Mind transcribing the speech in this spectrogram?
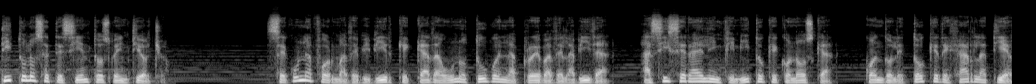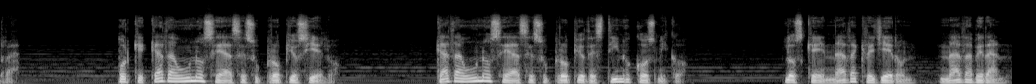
Título 728 según la forma de vivir que cada uno tuvo en la prueba de la vida, así será el infinito que conozca cuando le toque dejar la tierra. Porque cada uno se hace su propio cielo. Cada uno se hace su propio destino cósmico. Los que en nada creyeron, nada verán.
